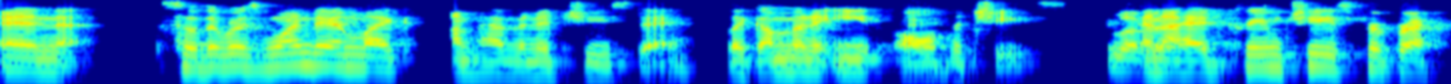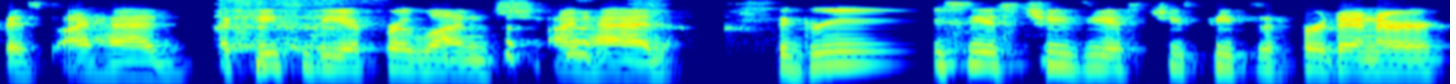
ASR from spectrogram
And so there was one day I'm like, I'm having a cheese day. Like I'm going to eat all the cheese. Love and it. I had cream cheese for breakfast. I had a quesadilla for lunch. I had the greasiest, cheesiest cheese pizza for dinner.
